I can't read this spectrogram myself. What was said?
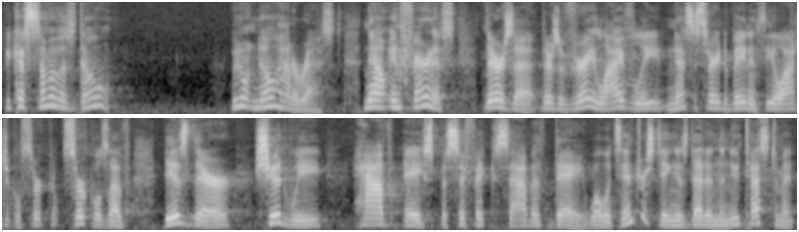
Because some of us don't. We don't know how to rest. Now, in fairness, there's a, there's a very lively, necessary debate in theological circle, circles of is there, should we have a specific Sabbath day? Well, what's interesting is that in the New Testament,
